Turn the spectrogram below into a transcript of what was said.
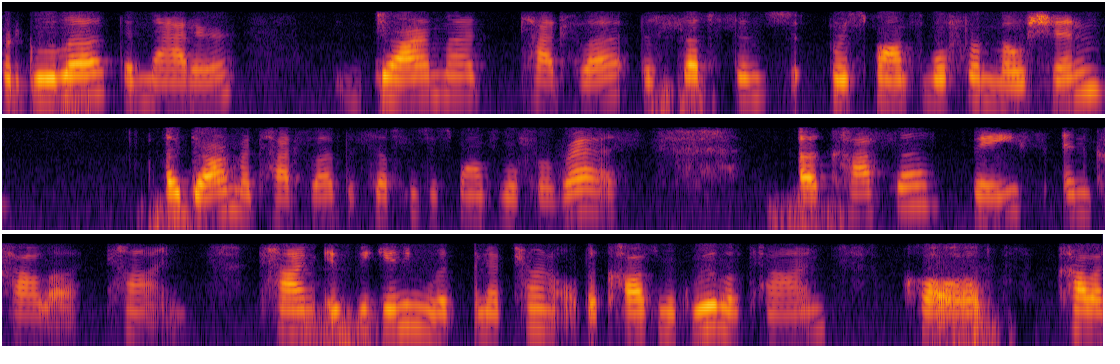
Pudgala, the matter; Dharma Tattva, the substance responsible for motion; Adharma Tattva, the substance responsible for rest; Akasa, base, and Kala, time. Time is beginningless and eternal. The cosmic wheel of time, called Kala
